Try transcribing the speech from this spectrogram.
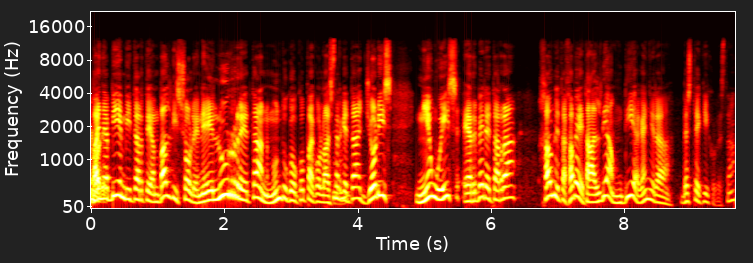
Baina bien bitartean, baldi solen, elurretan munduko kopako lasterketa, mm. Joris Nienwiz, Herberetarra, jaun eta jabe, eta aldea handia gainera beste ekiko, ez da?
